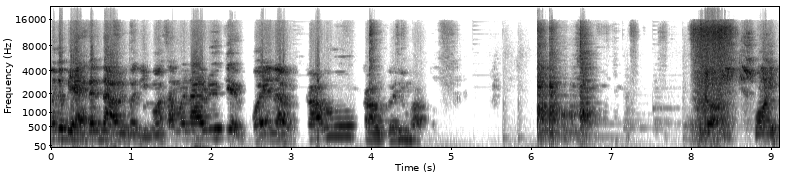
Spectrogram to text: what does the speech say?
તો તો બે હાથ જ ના આવડ્યું પછી. મોસામાં ના આવડ્યું કે ભય ના આવડ્યું? કાળું કાળું કરી મારતો જો કોણી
